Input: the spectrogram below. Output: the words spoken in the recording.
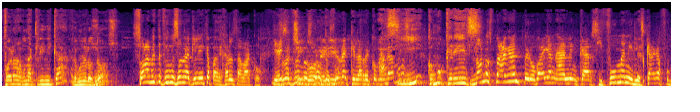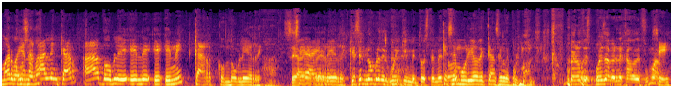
fueron a alguna clínica, alguno de los dos? Solamente fuimos a una clínica para dejar el tabaco. Y ahí sí fuimos juntos. Una que la ¿Ah, recomendamos. sí? ¿Cómo crees? No nos pagan, pero vayan a Alencar. Si fuman y les caga fumar, vayan a? Alencar, A-W-L-E-N, CAR con doble R. C-A-R-R. Que es el nombre del güey que inventó este método. Que se murió de cáncer de pulmón. Pero después de haber dejado de fumar. Sí.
